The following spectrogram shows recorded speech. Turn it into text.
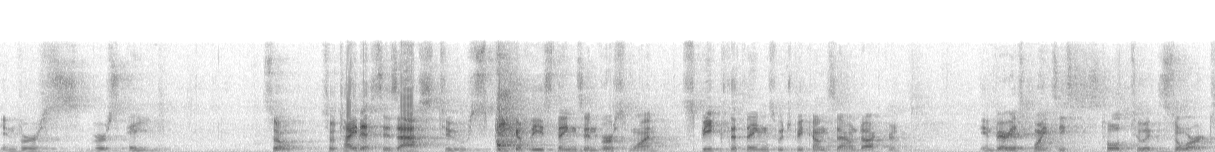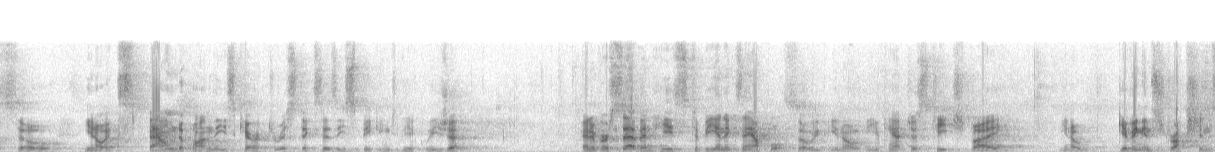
in verse, verse 8. So, so Titus is asked to speak of these things in verse 1, speak the things which become sound doctrine. In various points, he's told to exhort, so, you know, expound upon these characteristics as he's speaking to the ecclesia. And in verse 7, he's to be an example. So, you know, you can't just teach by, you know, giving instructions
